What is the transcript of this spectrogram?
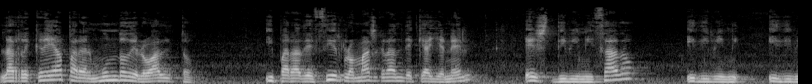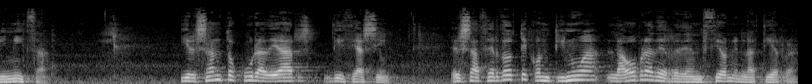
la recrea para el mundo de lo alto y para decir lo más grande que hay en él, es divinizado y, diviniza. Y el santo cura de Ars dice así, el sacerdote continúa la obra de redención en la tierra.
